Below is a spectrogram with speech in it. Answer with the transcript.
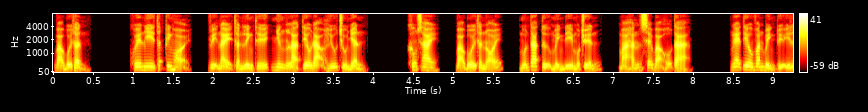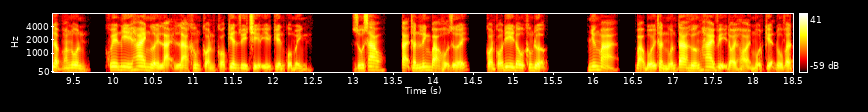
Bảo bối thần? Khuê nhi thất kinh hỏi, vị này thần linh thế nhưng là tiêu đạo hữu chủ nhân. Không sai, bảo bối thần nói, muốn ta tự mình đi một chuyến, mà hắn sẽ bảo hộ ta. Nghe tiêu văn bình tùy ý lập hoang ngôn, khuê nhi hai người lại là không còn có kiên duy trì ý kiến của mình. Dù sao, tại thần linh bảo hộ dưới, còn có đi đâu không được. Nhưng mà bảo bối thần muốn ta hướng hai vị đòi hỏi một kiện đồ vật.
